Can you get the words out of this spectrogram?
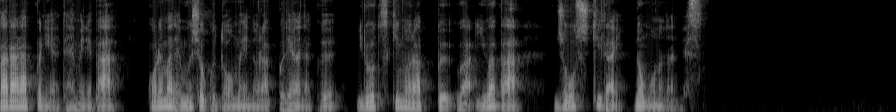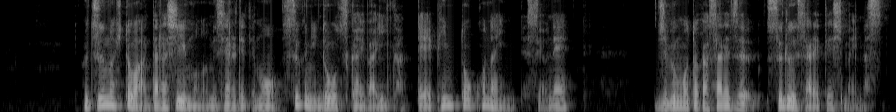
カラーラップに当てはめれば、これまで無色透明のラップではなく、色付きのラップはいわば常識外のものなんです。普通の人は新しいものを見せられても、すぐにどう使えばいいかってピンとこないんですよね。自分ごと化されず、スルーされてしまいます。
